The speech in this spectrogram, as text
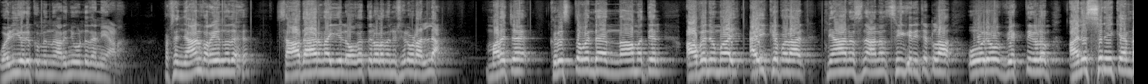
വഴിയൊരുക്കുമെന്ന് അറിഞ്ഞുകൊണ്ട് തന്നെയാണ്. പക്ഷെ ഞാൻ പറയുന്നത് സാധാരണ ഈ ലോകത്തിലുള്ള മനുഷ്യരോടല്ല. മറിച്ച് ക്രിസ്തുവിന്റെ നാമത്തിൽ അവനുമായി ഐക്യപ്പെടാൻ ജ്ഞാനസ്നാനം സ്വീകരിച്ചിട്ടുള്ള ഓരോ വ്യക്തികളും അനുസരിക്കേണ്ട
